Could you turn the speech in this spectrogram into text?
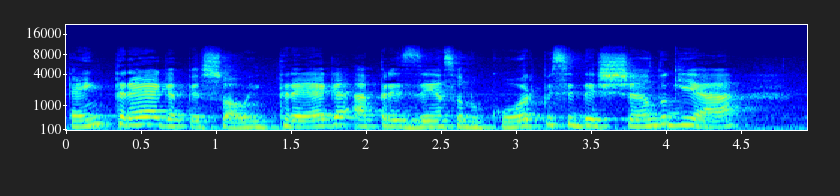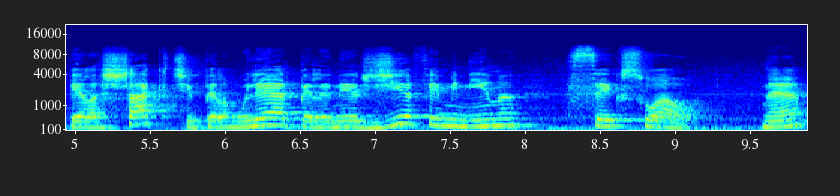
É entrega, pessoal, entrega a presença no corpo e se deixando guiar pela Shakti, pela mulher, pela energia feminina sexual, né?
